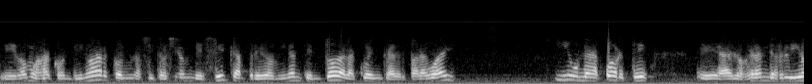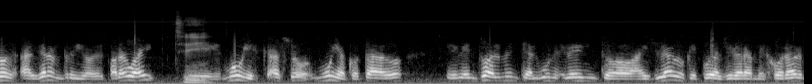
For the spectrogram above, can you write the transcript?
eh, vamos a continuar con una situación de seca predominante en toda la cuenca del Paraguay y un aporte eh, a los grandes ríos, al gran río del Paraguay, eh, muy escaso, muy acotado, eventualmente algún evento aislado que pueda llegar a mejorar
